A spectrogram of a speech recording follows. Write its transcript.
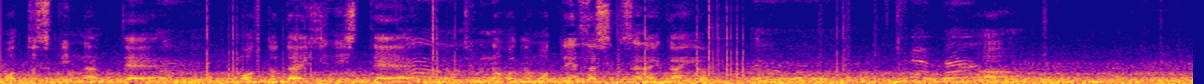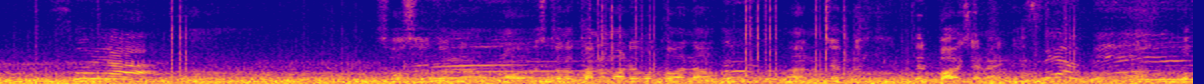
もっと好きになって、もっと大事にして、自分のことをもっと優しくせないかんよ、そうやなうんそうやそうするとなもう人の頼まれ事はな、あの全部引き受けてる場合じゃないねんせやね。もう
